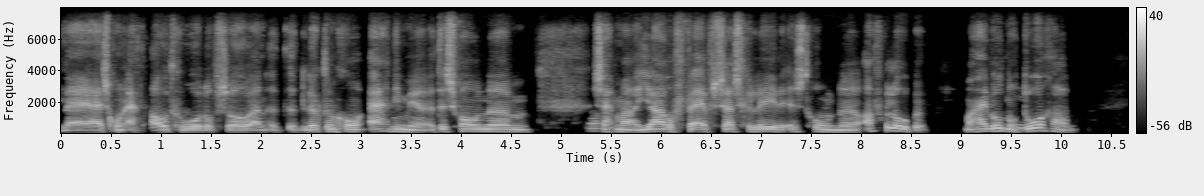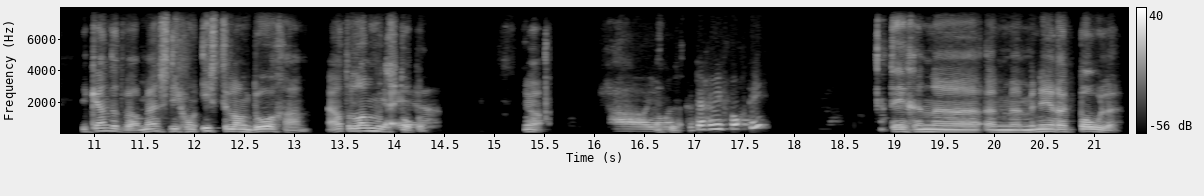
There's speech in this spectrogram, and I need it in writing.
Nee, hij is gewoon echt oud geworden of zo. En het, het lukt hem gewoon echt niet meer. Het is gewoon, um, ja. zeg maar, een jaar of vijf, zes geleden is het gewoon uh, afgelopen. Maar hij wil nog doorgaan. Je kent het wel. Mensen die gewoon iets te lang doorgaan. Hij had te lang moeten ja, stoppen. Ja. Oh, jongens. En tegen wie vocht hij? Tegen uh, een meneer uit Polen.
